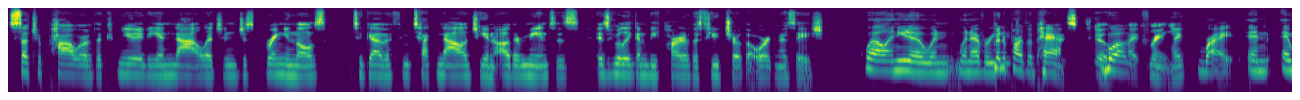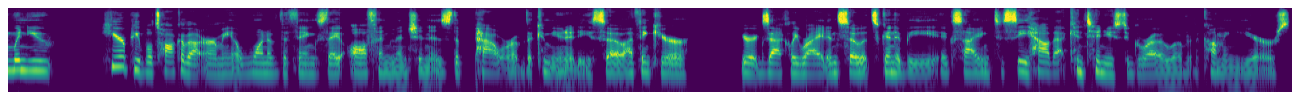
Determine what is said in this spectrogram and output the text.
such a power of the community and knowledge and just bringing those together through technology and other means is, is really going to be part of the future of the organization. Well, and you know, when whenever it's been you, a part of the past too, well, quite frankly. Right. And and when you hear people talk about URMIA, one of the things they often mention is the power of the community. So I think you're you're exactly right. And so it's going to be exciting to see how that continues to grow over the coming years.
